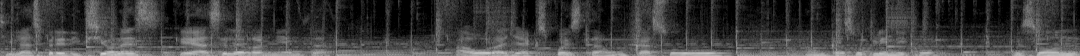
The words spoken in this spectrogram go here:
si las predicciones que hace la herramienta ahora ya expuesta a un caso, a un caso clínico, pues son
